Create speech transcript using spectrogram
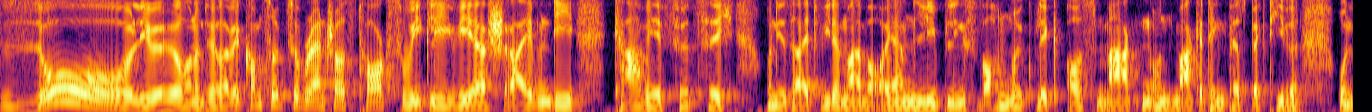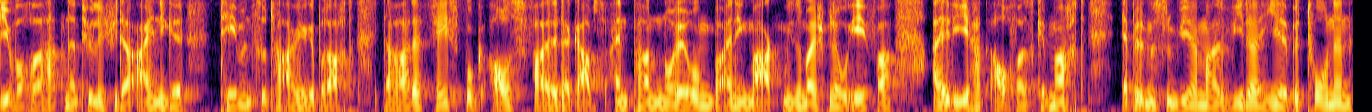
So, liebe Hörerinnen und Hörer, willkommen zurück zu Brand Trust Talks Weekly. Wir schreiben die KW 40 und ihr seid wieder mal bei eurem Lieblingswochenrückblick aus Marken- und Marketingperspektive. Und die Woche hat natürlich wieder einige Themen zutage gebracht. Da war der Facebook-Ausfall, da gab es ein paar Neuerungen bei einigen Marken, wie zum Beispiel der UEFA. Aldi hat auch was gemacht. Apple müssen wir mal wieder hier betonen.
